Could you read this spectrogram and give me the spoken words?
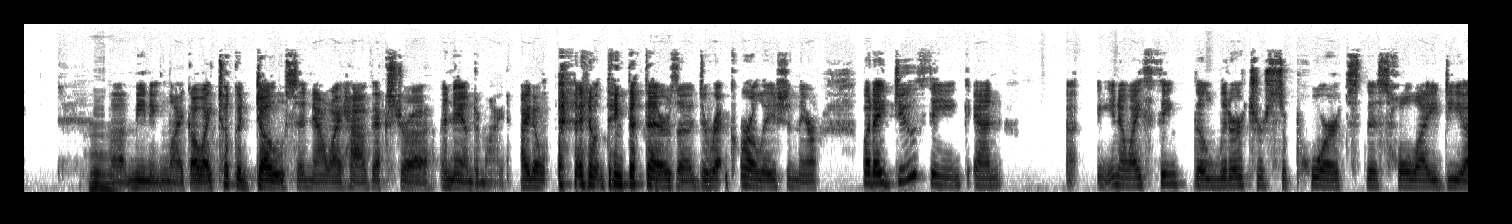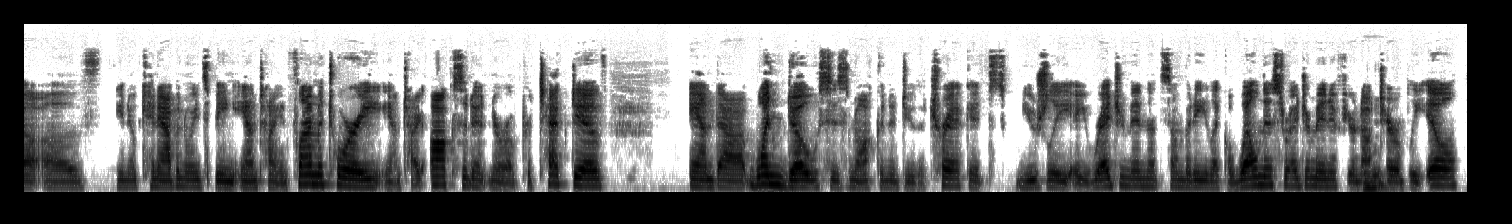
Mm-hmm. Uh, meaning like oh i took a dose and now i have extra anandamide i don't i don't think that there's a direct correlation there but i do think and uh, you know i think the literature supports this whole idea of you know cannabinoids being anti-inflammatory antioxidant neuroprotective and that one dose is not going to do the trick it's usually a regimen that somebody like a wellness regimen if you're not mm-hmm. terribly ill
